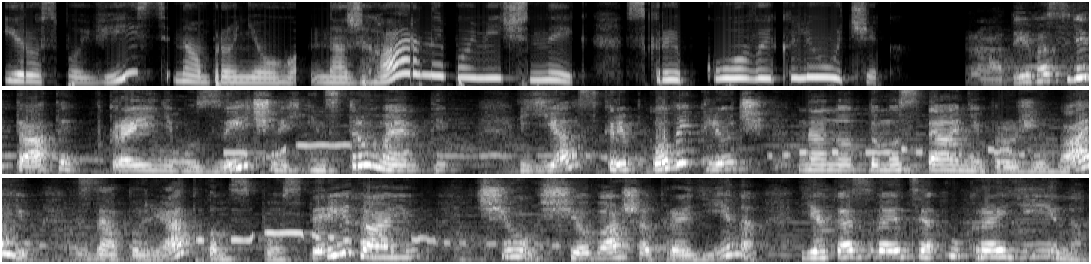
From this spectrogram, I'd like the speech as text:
і розповість нам про нього наш гарний помічник, скрипковий ключик. Радий вас вітати в країні музичних інструментів. Я скрипковий ключ на нотному стані проживаю, за порядком спостерігаю. Чув, що ваша країна, яка зветься Україна,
